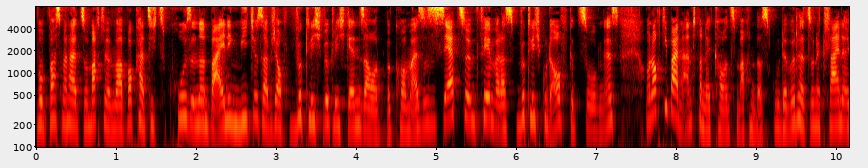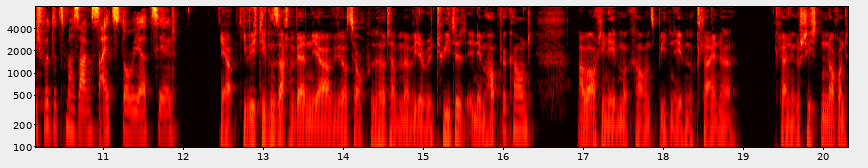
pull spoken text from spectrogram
wo, was man halt so macht, wenn man Bock hat, sich zu gruseln. Und bei einigen Videos habe ich auch wirklich, wirklich Gänsehaut bekommen. Also es ist sehr zu empfehlen, weil das wirklich gut aufgezogen ist. Und auch die beiden anderen Accounts machen das gut. Da wird halt so eine kleine, ich würde jetzt mal sagen, Side-Story erzählt. Ja, die wichtigen Sachen werden ja, wie wir es ja auch gehört haben, immer wieder retweetet in dem Hauptaccount. Aber auch die Nebenaccounts bieten eben so kleine kleine Geschichten noch. Und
